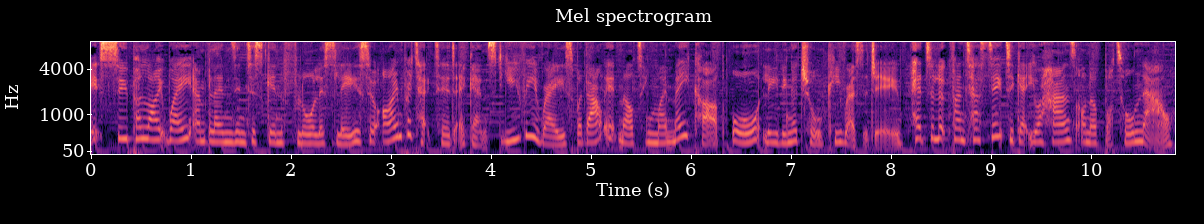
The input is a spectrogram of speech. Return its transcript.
It's super lightweight and blends into skin flawlessly, so I'm protected against UV rays without it melting my makeup or leaving a chalky residue. Head to Look Fantastic to get your hands on a bottle now.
